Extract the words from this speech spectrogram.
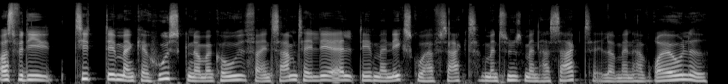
Også fordi tit det, man kan huske, når man kommer ud fra en samtale, det er alt det, man ikke skulle have sagt, man synes, man har sagt, eller man har vrøvlet.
